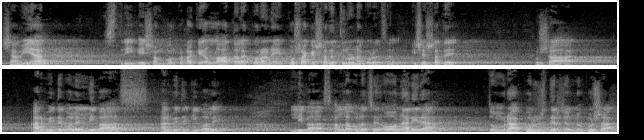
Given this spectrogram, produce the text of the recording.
স্বামী আর স্ত্রী। এই সম্পর্কটাকে আল্লাহ তালা কোরআনে পোশাকের সাথে তুলনা করেছেন। কিসের সাথে? পোশাক। আরবিতে বলে লিবাস। আরবিতে কি বলে? লিবাস। আল্লাহ বলেছেন, ও নারীরা, তোমরা পুরুষদের জন্য পোশাক,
